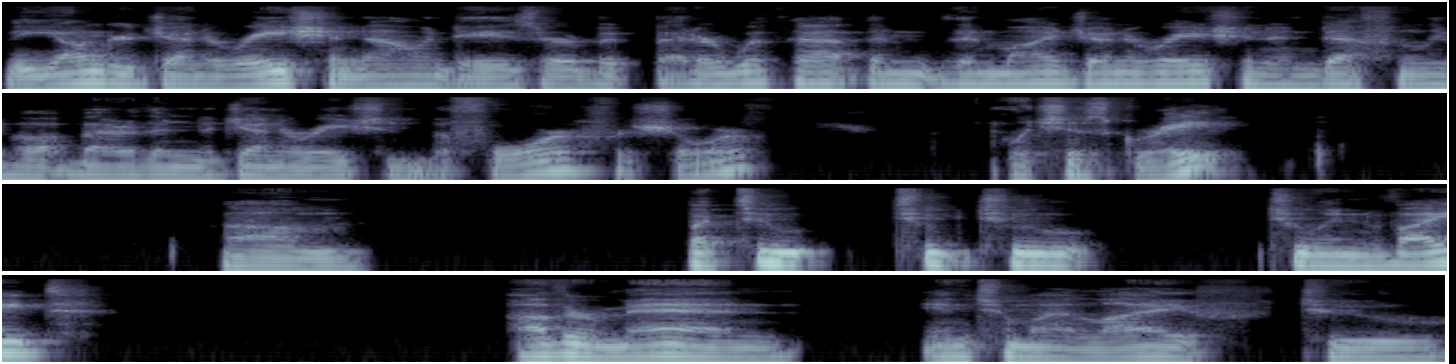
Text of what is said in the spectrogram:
the younger generation nowadays are a bit better with that than than my generation and definitely a lot better than the generation before for sure which is great. Um but to to to to invite other men into my life to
